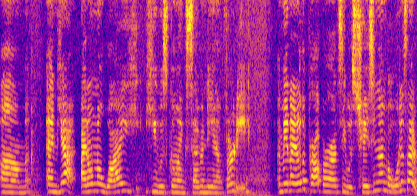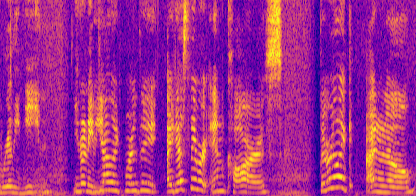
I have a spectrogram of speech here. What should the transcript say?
Um, and yeah, I don't know why he, was going 70 and 30. I mean, I know the paparazzi was chasing them, but what does that really mean? You know what I mean? Yeah, like where they I guess they were in cars. They were like I don't know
